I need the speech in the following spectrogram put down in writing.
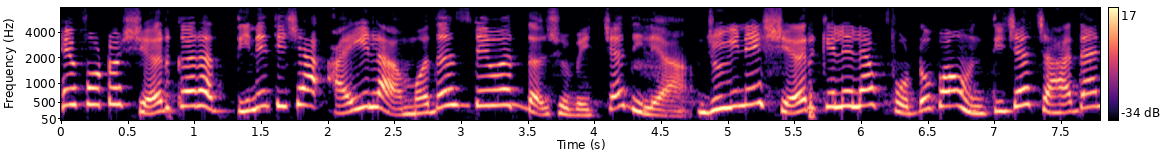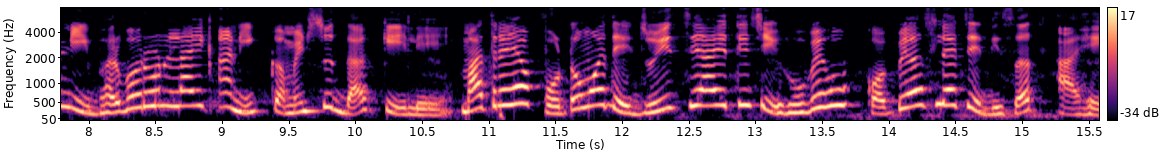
हे फोटो शेअर करत तिने तिच्या आईला मदर्स डे बद्दल शुभेच्छा दिल्या. जुईने शेअर केलेला फोटो पाहून तिच्या चाहत्यांनी भरभरून लाईक आणि कमेंट सुद्धा केले. मात्र या फोटोमध्ये जुईची आहे तिची हुबेहूब कॉपी असल्याचे दिसत आहे.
